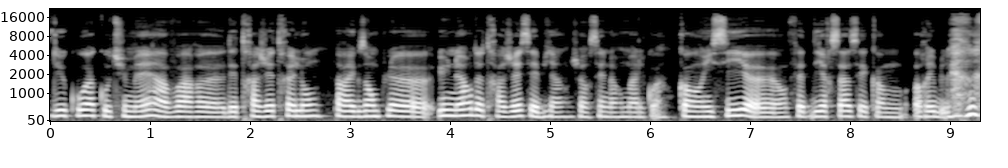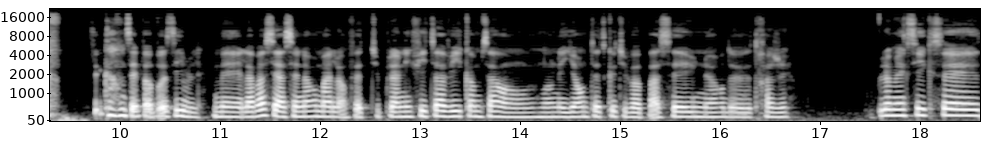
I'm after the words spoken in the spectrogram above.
du coup accoutumé à avoir euh, des trajets très longs. Par exemple, euh, une heure de trajet, c'est bien, genre c'est normal quoi. Quand ici, euh, en fait, dire ça, c'est comme horrible. c'est comme c'est pas possible. Mais là-bas, c'est assez normal en fait. Tu planifies ta vie comme ça en, en ayant en tête que tu vas passer une heure de trajet. Le Mexique, c'est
